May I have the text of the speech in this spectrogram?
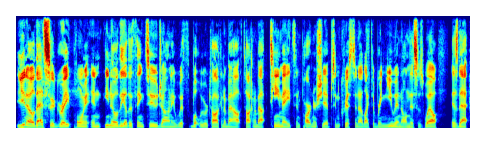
you know, that's a great point. And you know, the other thing too, Johnnie, with what we were talking about, talking about teammates and partnerships, and Kristen, I'd like to bring you in on this as well. Is that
